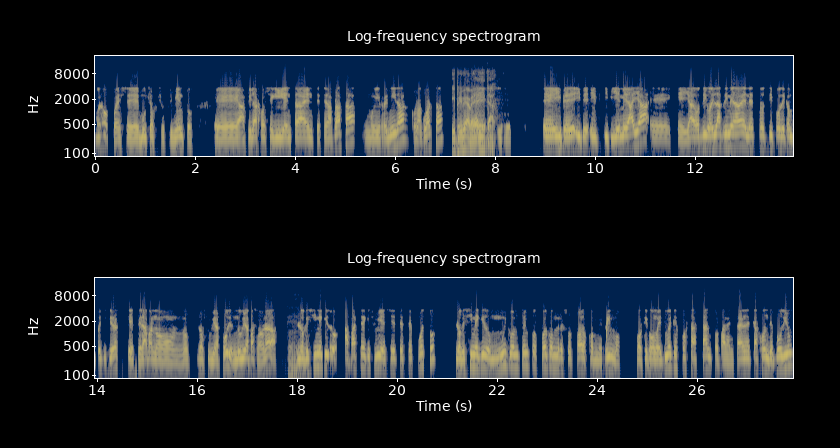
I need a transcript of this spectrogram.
bueno, pues eh, mucho sufrimiento. Eh, al final conseguí entrar en tercera plaza, muy reñida, con la cuarta. Y primera medallita. Eh, y, pillé medalla, eh, que ya os digo, es la primera vez en estos tipos de competiciones que esperaba no, no, subir al podio, no hubiera pasado nada. Lo que sí me quedo, aparte de que subí ese tercer puesto, lo que sí me quedo muy contento fue con mis resultados, con mis ritmos, porque como me tuve que esforzar tanto para entrar en el cajón de podium,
